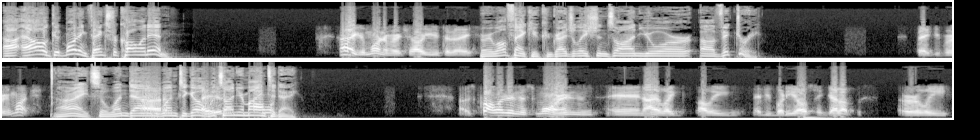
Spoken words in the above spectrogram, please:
Uh, Al, good morning. Thanks for calling in. Hi, good morning, Rich. How are you today? Very well, thank you. Congratulations on your uh, victory. Thank you very much. All right, so one down, uh, one to go. What's on your mind today? I was calling in this morning, and I, like probably everybody else, I got up early.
